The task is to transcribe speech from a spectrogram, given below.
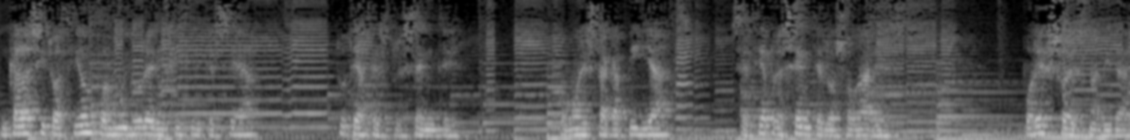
En cada situación, por muy dura y difícil que sea, tú te haces presente, como esta capilla se hacía presente en los hogares. Por eso es Navidad.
